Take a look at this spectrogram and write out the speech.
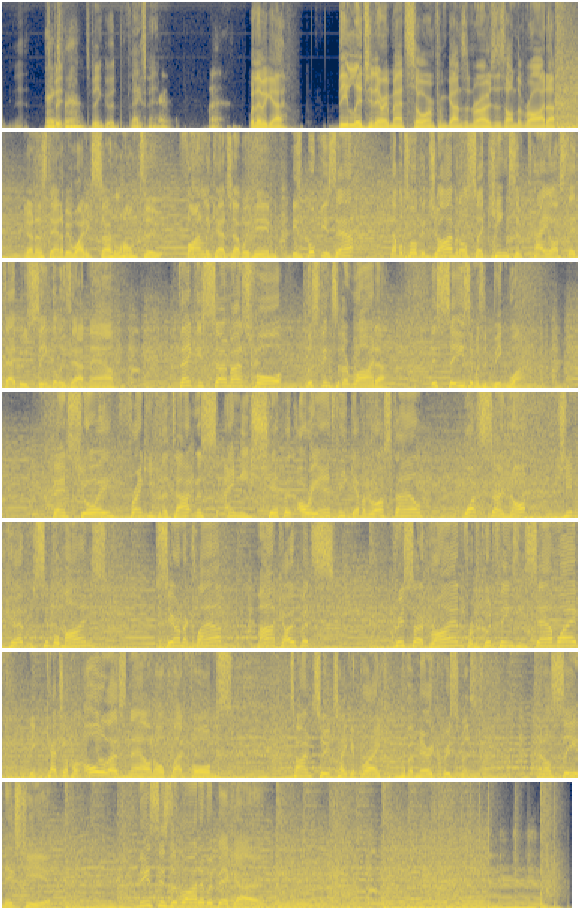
Thanks, It's been- man. It's been good. Thanks, man. Bye. Well, there we go. The legendary Matt Sorum from Guns N' Roses on the rider. You don't understand. I've been waiting so long to finally catch up with him. His book is out, Double Talkin' Jive, and also Kings of Chaos. Their debut single is out now. Thank you so much for listening to the rider. This season was a big one. Vance Joy, Frankie from the Darkness, Amy Shepherd, Orianthi, Gavin Rossdale, What's So Not, Jim Kerr from Simple Minds, Sarah McLeod, Mark Opitz, Chris O'Brien from Good Things in Soundwave. You can catch up on all of those now on all platforms. Time to take a break. Have a Merry Christmas. And I'll see you next year. This is the Rider with Becko.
